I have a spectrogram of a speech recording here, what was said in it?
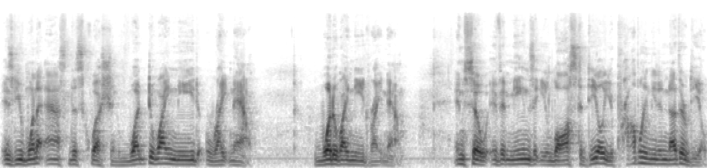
is you want to ask this question What do I need right now? What do I need right now? And so if it means that you lost a deal, you probably need another deal.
